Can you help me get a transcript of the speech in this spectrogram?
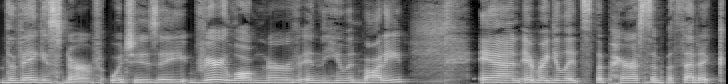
the vagus nerve, which is a very long nerve in the human body, and it regulates the parasympathetic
